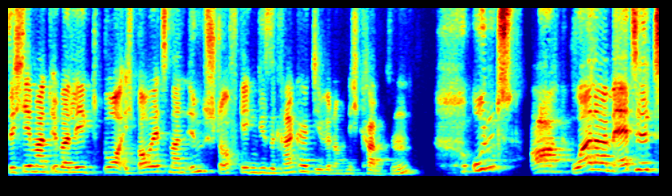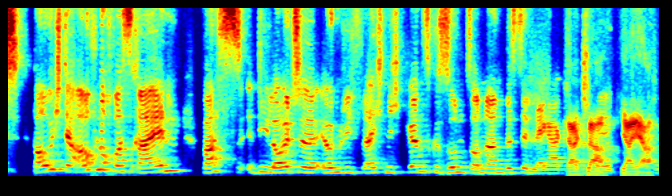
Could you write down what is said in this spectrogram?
sich jemand überlegt, boah, ich baue jetzt mal einen Impfstoff gegen diese Krankheit, die wir noch nicht kannten. Und ah, while I'm at it, baue ich da auch noch was rein, was die Leute irgendwie vielleicht nicht ganz gesund, sondern ein bisschen länger Ja, krank klar, hält. ja, ja.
